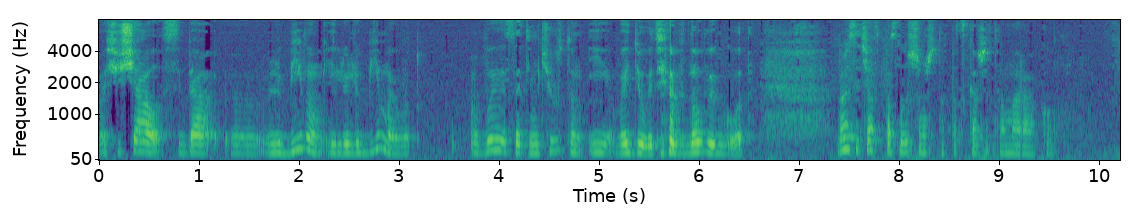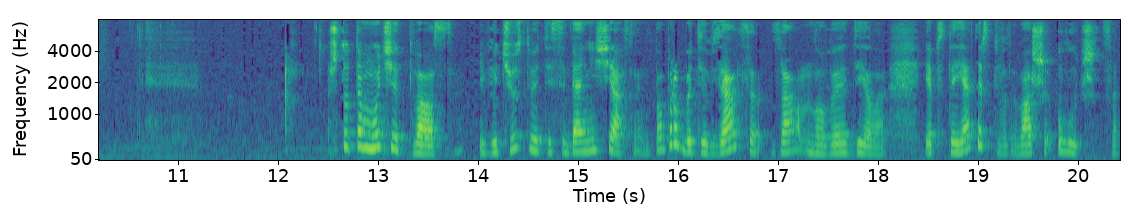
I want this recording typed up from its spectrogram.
ощущал себя э, любимым или любимой, вот вы с этим чувством и войдете в Новый год. Ну и сейчас послушаем, что подскажет вам Оракул. Что-то мучает вас, и вы чувствуете себя несчастным. Попробуйте взяться за новое дело, и обстоятельства ваши улучшатся.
